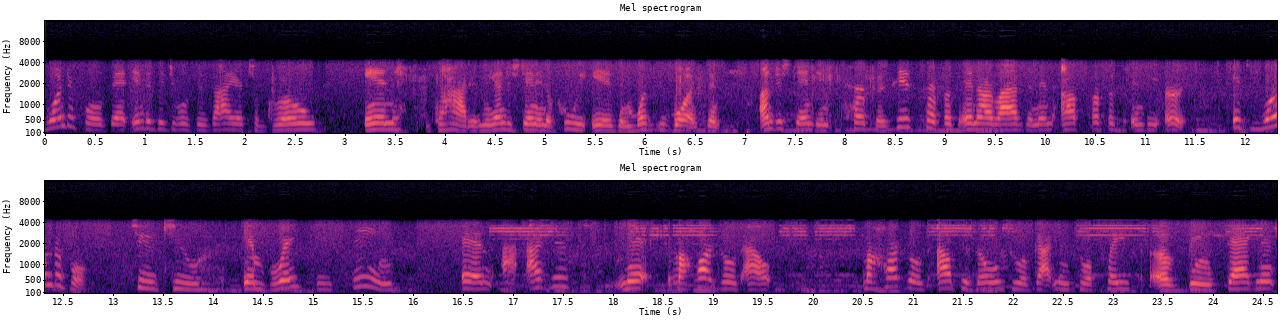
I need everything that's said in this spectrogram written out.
wonderful that individuals desire to grow in God and the understanding of who He is and what He wants, and understanding purpose, His purpose in our lives, and then our purpose in the earth. It's wonderful to to embrace these things, and I, I just man, my heart goes out my heart goes out to those who have gotten into a place of being stagnant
